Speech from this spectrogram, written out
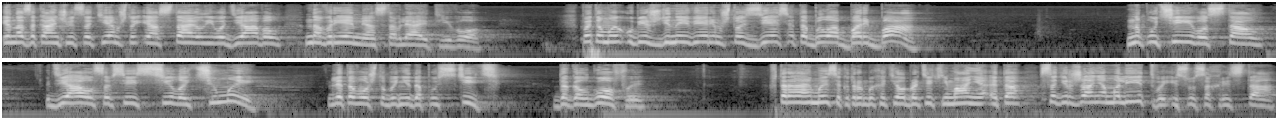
И она заканчивается тем, что и оставил его дьявол, на время оставляет его. Поэтому мы убеждены, верим, что здесь это была борьба. На пути его стал дьявол со всей силой тьмы для того, чтобы не допустить до Голгофы. Вторая мысль, которую бы хотел обратить внимание, это содержание молитвы Иисуса Христа.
